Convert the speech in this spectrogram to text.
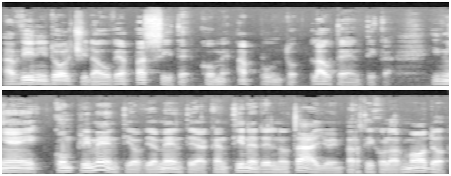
a vini dolci da uve appassite come appunto l'autentica. I miei complimenti ovviamente a Cantine del Notaio, in particolar modo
